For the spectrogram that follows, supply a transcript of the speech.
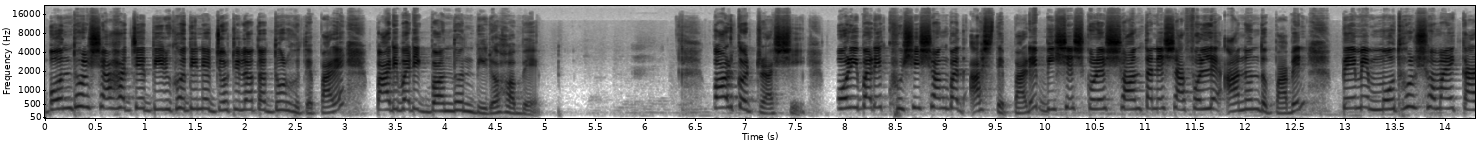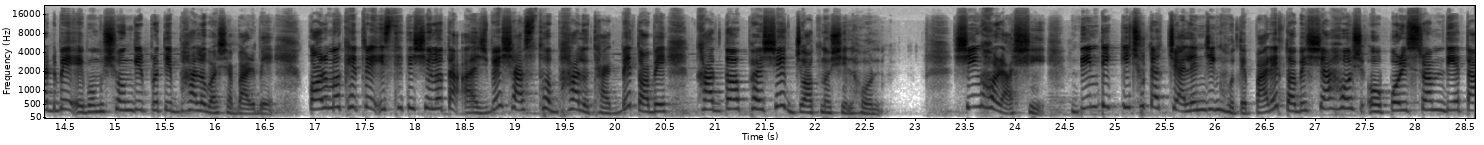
বন্ধুর সাহায্যে দীর্ঘদিনের জটিলতা দূর হতে পারে, পারিবারিক বন্ধন দৃঢ় হবে। কর্কট রাশি। পরিবারে খুশির সংবাদ আসতে পারে, বিশেষ করে সন্তানের সাফল্যে আনন্দ পাবেন, প্রেমে মধুর সময় কাটবে এবং সঙ্গীর প্রতি ভালোবাসা বাড়বে। কর্মক্ষেত্রে স্থিতিশীলতা আসবে, স্বাস্থ্য ভালো থাকবে, তবে খাদ্য অভ্যাসে যত্নশীল হন। সিংহ রাশি, দিনটি কিছুটা চ্যালেঞ্জিং হতে পারে, তবে সাহস ও পরিশ্রম দিয়ে তা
